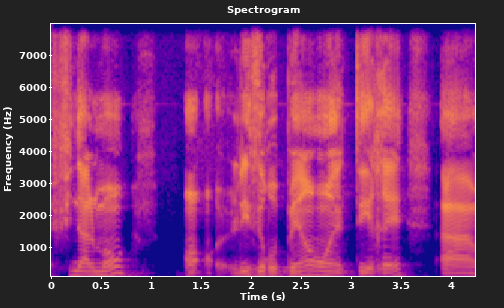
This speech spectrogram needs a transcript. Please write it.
finalement, les Européens ont intérêt à,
